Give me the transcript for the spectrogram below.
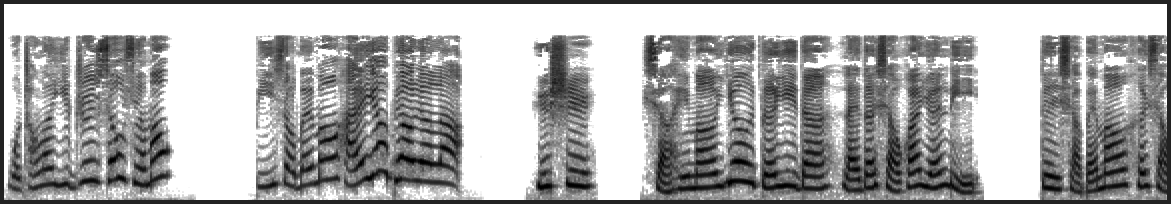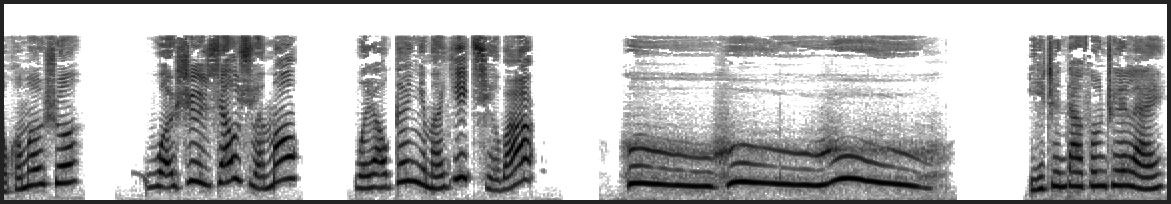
我成了一只小雪猫。比小白猫还要漂亮了。于是，小黑猫又得意的来到小花园里，对小白猫和小黄猫说：“我是小雪猫，我要跟你们一起玩。”呼呼呼！一阵大风吹来，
